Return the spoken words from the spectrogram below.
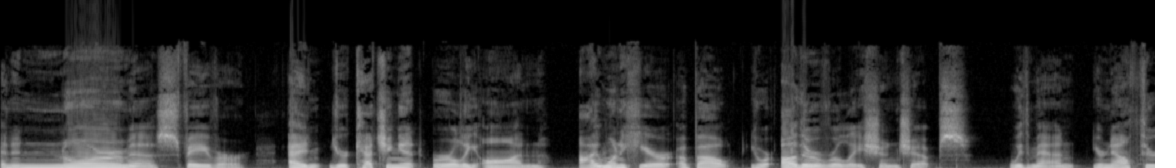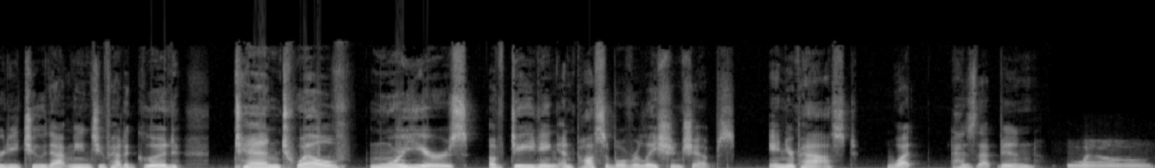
an enormous favor and you're catching it early on. I want to hear about your other relationships with men. You're now 32. That means you've had a good 10, 12 more years of dating and possible relationships in your past. What has that been? Well,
